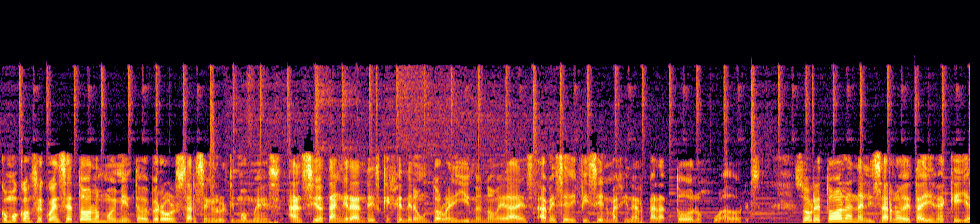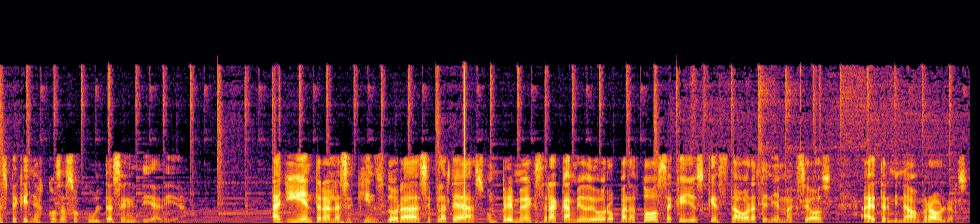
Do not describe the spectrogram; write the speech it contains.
Como consecuencia, todos los movimientos de Brawl Stars en el último mes han sido tan grandes que generan un torbellino de novedades a veces difícil de imaginar para todos los jugadores, sobre todo al analizar los detalles de aquellas pequeñas cosas ocultas en el día a día. Allí entran las skins doradas y plateadas, un premio extra a cambio de oro para todos aquellos que hasta ahora tenían maxeados a determinados brawlers,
